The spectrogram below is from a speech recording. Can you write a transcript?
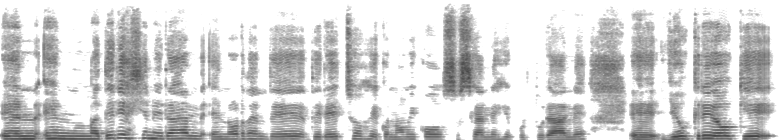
En, materia general, en orden de derechos económicos, sociales y culturales, eh, yo creo que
